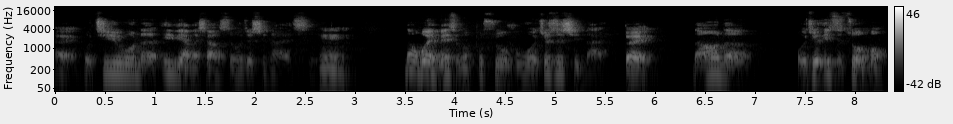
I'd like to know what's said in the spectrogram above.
哎，我几乎呢一两个小时我就醒来一次。嗯，那我也没什么不舒服，我就是醒来。对。然后呢，我就一直做梦。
